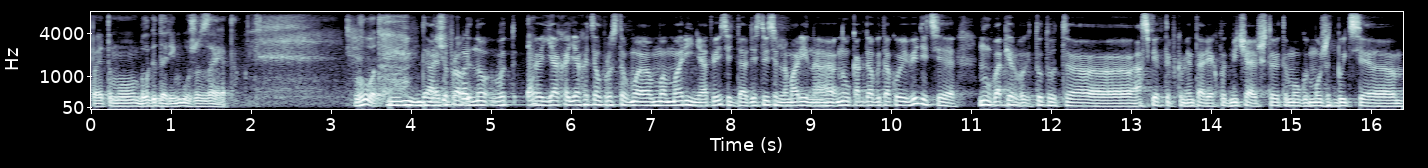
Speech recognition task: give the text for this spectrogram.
поэтому благодарим уже за это. Вот. Да, Значит, это правда. Но вот да? Э, я, я хотел просто Марине ответить. Да, действительно, Марина, ну, когда вы такое видите, ну, во-первых, тут вот э, аспекты в комментариях подмечают, что это могут, может быть э,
